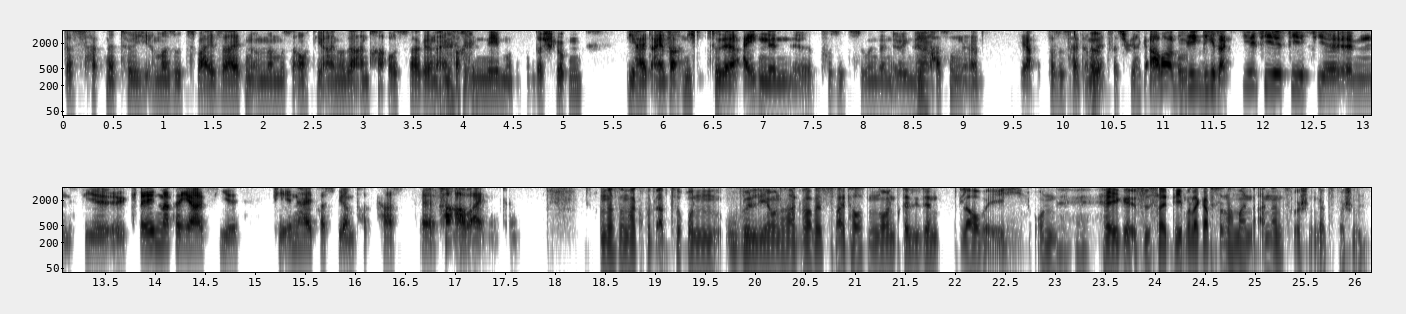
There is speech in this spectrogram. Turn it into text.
das hat natürlich immer so zwei Seiten und man muss auch die ein oder andere Aussage dann einfach hinnehmen und unterschlucken, die halt einfach nicht zu der eigenen äh, Position dann irgendwie ja. passen. Äh, ja, das ist halt immer äh, etwas schwierig. Aber wie, wie, gesagt, viel, viel, viel, viel, ähm, viel äh, Quellenmaterial, viel, viel Inhalt, was wir im Podcast äh, verarbeiten können. Um das nochmal kurz abzurunden, Uwe Leonhardt war bis 2009 Präsident, glaube ich, und Helge ist es seitdem, oder gab es da nochmal einen anderen zwischen dazwischen?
